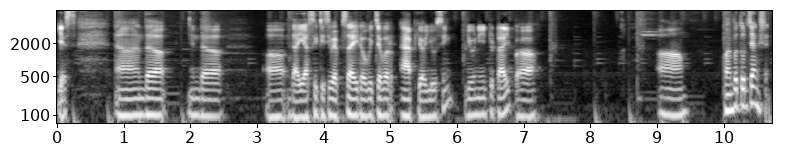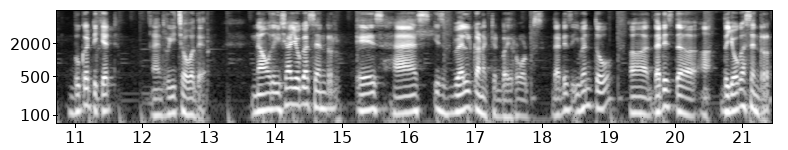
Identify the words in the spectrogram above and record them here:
Yes, and uh, in the uh, the IRCTC website or whichever app you're using, you need to type uh, uh, Coimbatore Junction, book a ticket, and reach over there. Now the Isha Yoga Center is has is well connected by roads. That is even though uh, that is the uh, the yoga center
